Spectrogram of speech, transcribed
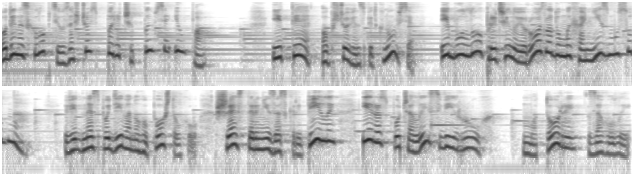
один із хлопців за щось перечепився і впав. І те, об що він спіткнувся, і було причиною розладу механізму судна. Від несподіваного поштовху шестерні заскрипіли і розпочали свій рух. Мотори загули.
